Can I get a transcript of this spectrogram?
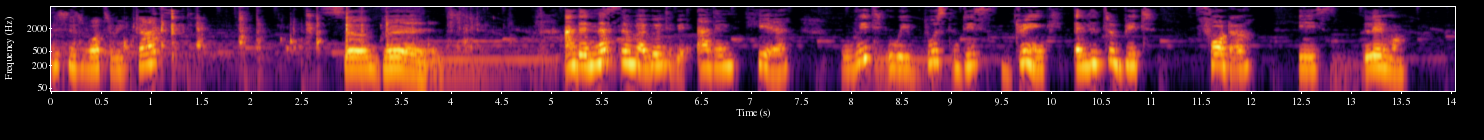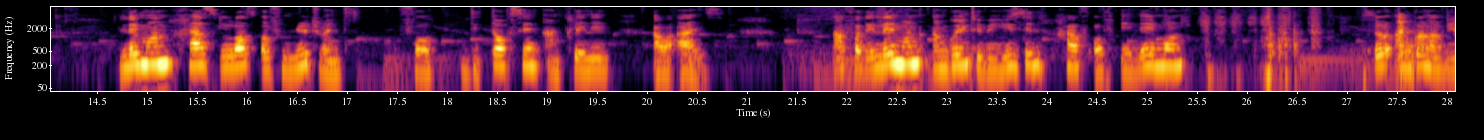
this is what we got. So good. And the next thing we're going to be adding here, which will boost this drink a little bit further, is lemon. Lemon has lots of nutrients for detoxing and cleaning our eyes. And for the lemon, I'm going to be using half of a lemon. So I'm gonna be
